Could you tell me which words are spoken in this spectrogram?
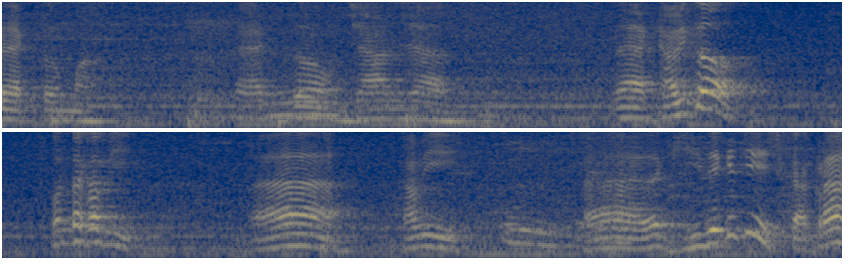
দেখ তোর মা। একদম ঝাল ঝাল। দেখ খাবি তো? কোনটা খাবি? হ্যাঁ খাবি। হ্যাঁ ঘি দেখেছিস কাঁকড়া?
